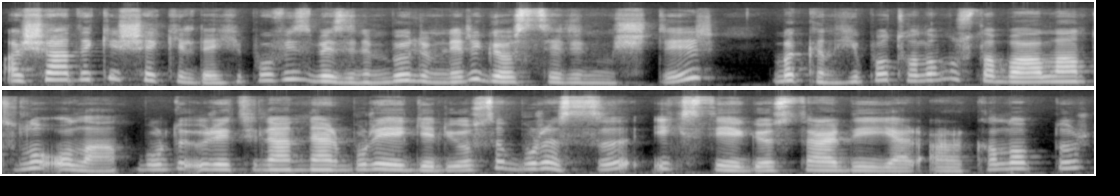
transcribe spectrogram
Aşağıdaki şekilde hipofiz bezinin bölümleri gösterilmiştir. Bakın hipotalamusla bağlantılı olan burada üretilenler buraya geliyorsa burası X diye gösterdiği yer arka lobdur.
